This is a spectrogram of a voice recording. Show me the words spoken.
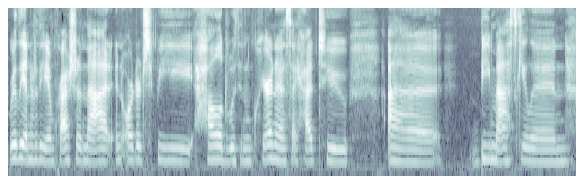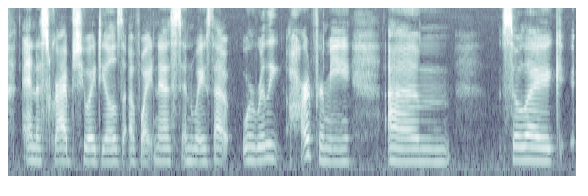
really under the impression that in order to be held within queerness, I had to. Uh, be masculine and ascribe to ideals of whiteness in ways that were really hard for me. Um, so, like,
